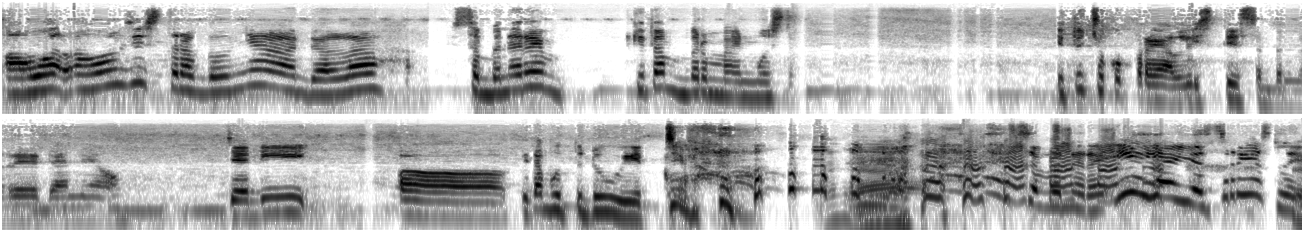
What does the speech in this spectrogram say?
Awal-awal sih struggle-nya adalah sebenarnya kita bermain musik itu cukup realistis sebenarnya Daniel. Jadi eh, kita butuh duit Ya, sebenarnya. Iya, iya serius nih.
